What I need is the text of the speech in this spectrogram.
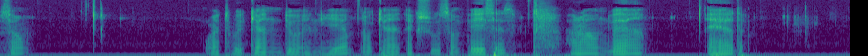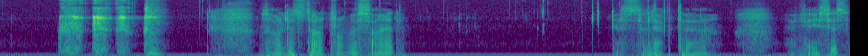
so what we can do in here we can extrude some faces around the head. So let's start from the side. Just select uh, faces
